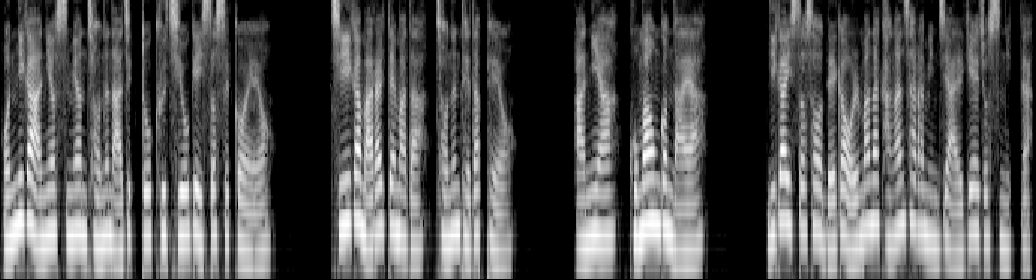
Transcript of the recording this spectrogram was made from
언니가 아니었으면 저는 아직도 그 지옥에 있었을 거예요. 지희가 말할 때마다 저는 대답해요. 아니야, 고마운 건 나야. 네가 있어서 내가 얼마나 강한 사람인지 알게 해줬으니까.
